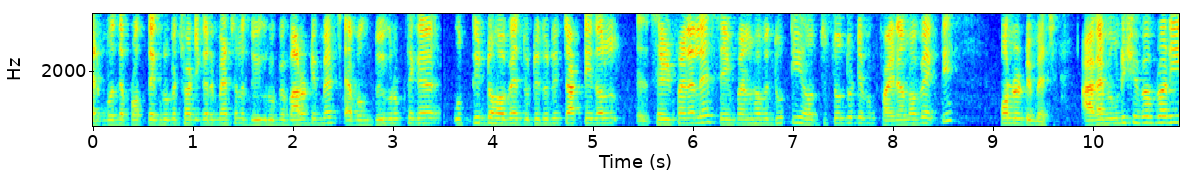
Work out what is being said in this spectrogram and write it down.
এর মধ্যে প্রত্যেক গ্রুপে ছয়টি করে ম্যাচ হলে দুই গ্রুপে বারোটি ম্যাচ এবং দুই গ্রুপ থেকে উত্তীর্ণ হবে দুটি দুটি চারটি দল সেমিফাইনালে সেমিফাইনাল হবে দুটি, হচ্ছে চোদ্দটি এবং ফাইনাল হবে একটি পনেরোটি ম্যাচ আগামী উনিশে ফেব্রুয়ারি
